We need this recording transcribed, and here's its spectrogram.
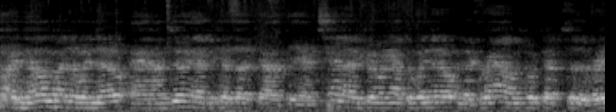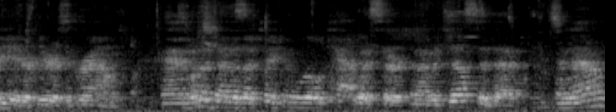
Right now I'm by the window, and I'm doing that because I've got the antenna going out the window and the ground hooked up to the radiator here as a ground. And what I've done is I've taken a little cat whisker and I've adjusted that. And now,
